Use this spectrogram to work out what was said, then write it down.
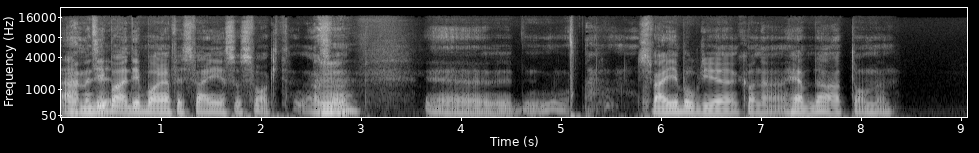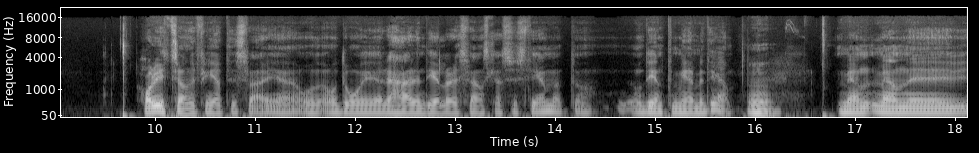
Nej, men det är, bara, det är bara för Sverige är så svagt. Alltså, mm. eh, Sverige borde ju kunna hävda att de har yttrandefrihet i Sverige och, och då är det här en del av det svenska systemet. Och, och det är inte mer med det. Mm. Men, men eh,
